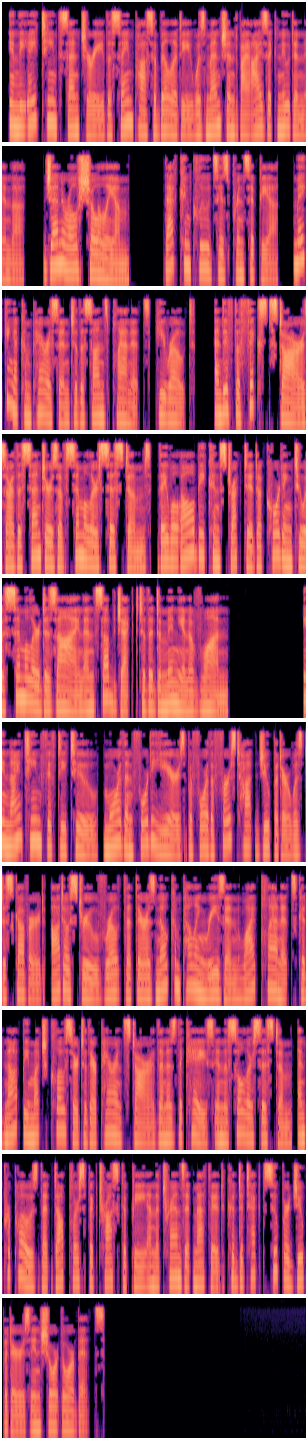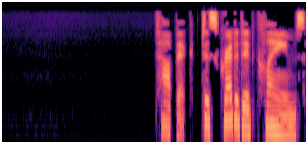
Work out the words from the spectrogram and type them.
In the 18th century the same possibility was mentioned by Isaac Newton in the «General Scholium» that concludes his Principia. Making a comparison to the Sun's planets, he wrote, and if the fixed stars are the centers of similar systems, they will all be constructed according to a similar design and subject to the dominion of one. In 1952, more than 40 years before the first hot Jupiter was discovered, Otto Struve wrote that there is no compelling reason why planets could not be much closer to their parent star than is the case in the Solar System, and proposed that Doppler spectroscopy and the transit method could detect super-Jupiters in short orbits. Discredited claims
